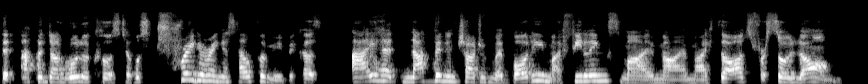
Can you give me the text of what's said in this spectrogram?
that up and down roller coaster was triggering as hell for me because I had not been in charge of my body, my feelings, my, my, my thoughts for so long.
